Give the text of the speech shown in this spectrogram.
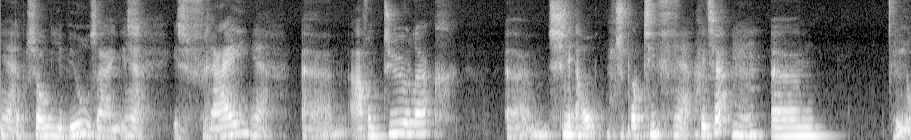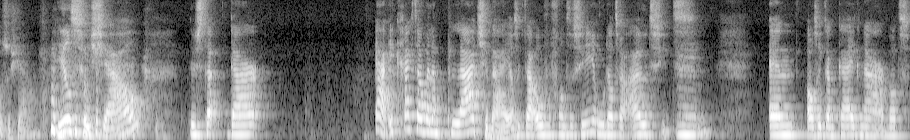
Ja. De persoon die je wil zijn is, ja, is vrij, ja, ehm, avontuurlijk, ehm, snel, sportief. Weet je? Mhm. Ehm, Heel sociaal. heel sociaal. Dus da- daar. Ja, ik krijg daar wel een plaatje bij als ik daarover fantaseer hoe dat eruit ziet. Mhm. En als ik dan kijk naar wat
